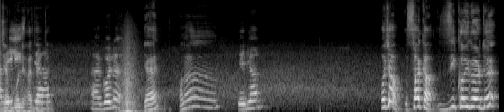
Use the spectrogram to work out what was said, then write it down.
izleyeceğim. Golü reis hadi ya. hadi. Ha, golü. Gel. Ana. Geliyorum. Hocam Saka Zico'yu gördü.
